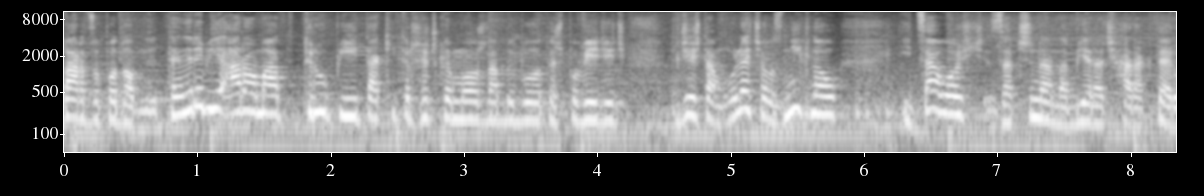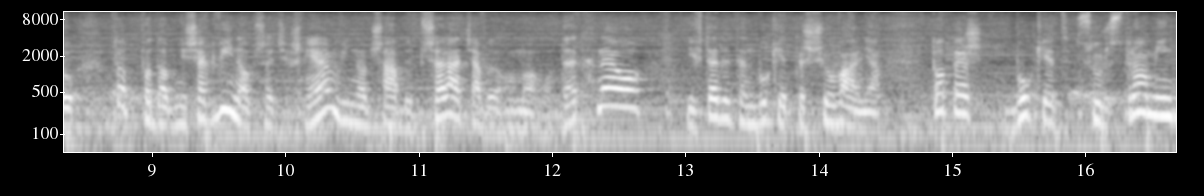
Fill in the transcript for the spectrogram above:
bardzo podobny. Ten rybi aromat, trupi, taki troszeczkę można by było też powiedzieć, gdzieś tam uleciał, zniknął i całość zaczyna nabierać charakteru. To podobnież jak wino przecież, nie? Wino trzeba by przelać, aby ono odetchnęło i wtedy ten bukiet też się uwalnia. To też bukiet surströmming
